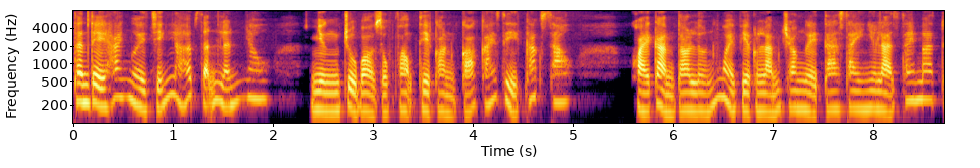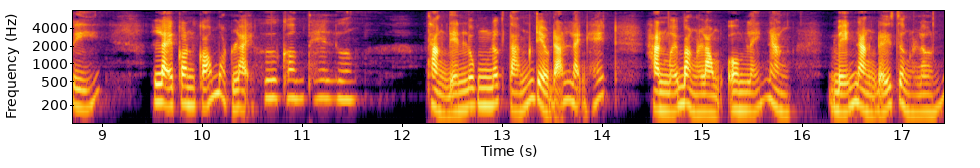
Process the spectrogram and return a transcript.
thân thể hai người chính là hấp dẫn lẫn nhau, nhưng chủ bỏ dục vọng thì còn có cái gì khác sao? Khoái cảm to lớn ngoài việc làm cho người ta say như là say ma túy, lại còn có một loại hư không thê lương. Thẳng đến lúc nước tắm đều đã lạnh hết, hắn mới bằng lòng ôm lấy nàng, bế nàng đấy rừng lớn.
